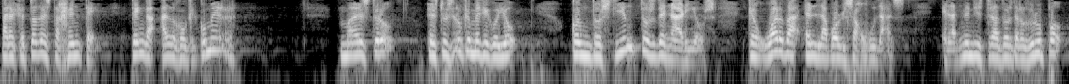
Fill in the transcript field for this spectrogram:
para que toda esta gente tenga algo que comer? Maestro, esto es lo que me digo yo. Con doscientos denarios que guarda en la bolsa Judas el administrador del grupo,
